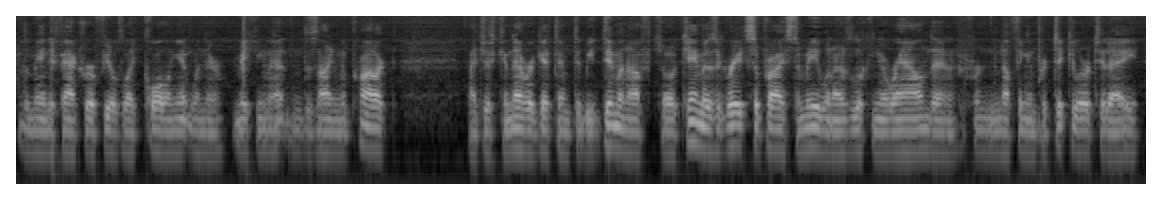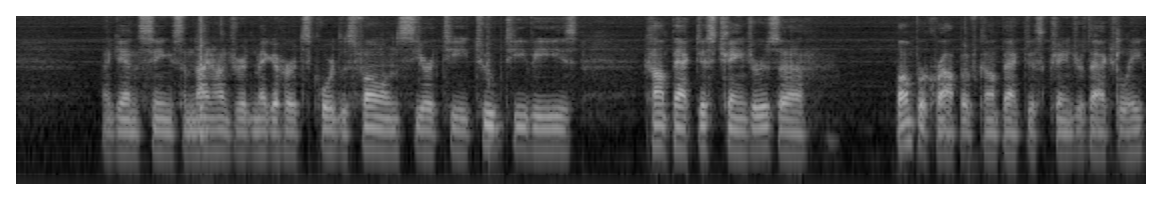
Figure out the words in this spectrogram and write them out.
the manufacturer feels like calling it when they're making that and designing the product, I just can never get them to be dim enough. So it came as a great surprise to me when I was looking around and for nothing in particular today. Again, seeing some 900 megahertz cordless phones, CRT tube TVs, compact disc changers, a bumper crop of compact disc changers actually,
